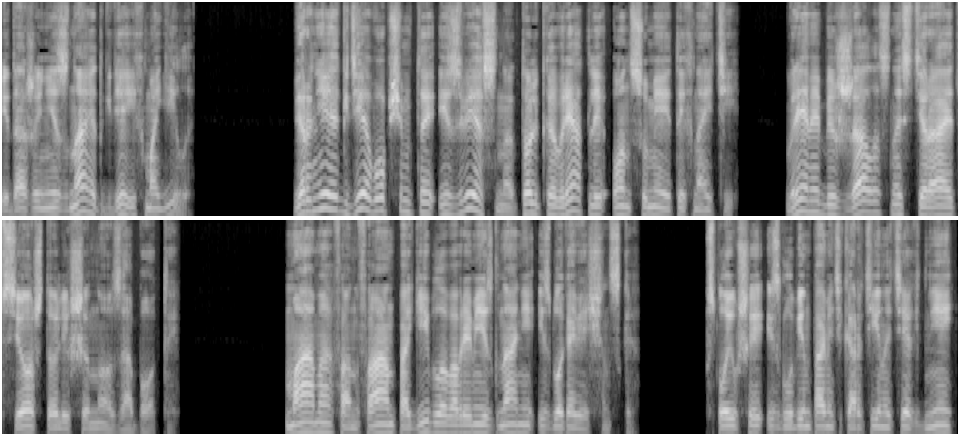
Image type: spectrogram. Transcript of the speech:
и даже не знает, где их могилы. Вернее, где, в общем-то, известно, только вряд ли он сумеет их найти. Время безжалостно стирает все, что лишено заботы. Мама Фанфан -фан погибла во время изгнания из Благовещенска. Всплывшие из глубин памяти картины тех дней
